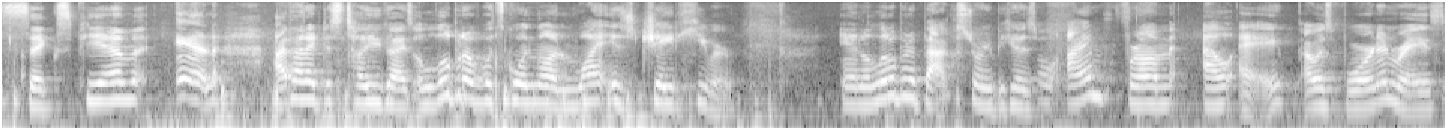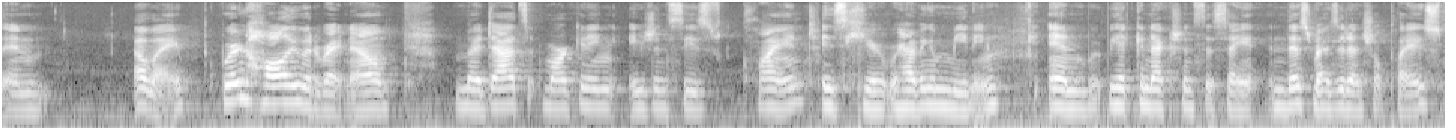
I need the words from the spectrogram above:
6 p.m. and I thought I'd just tell you guys a little bit of what's going on. Why is Jade here? And a little bit of backstory because I'm from LA. I was born and raised in LA. We're in Hollywood right now. My dad's marketing agency's client is here. We're having a meeting and we had connections to say in this residential place.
